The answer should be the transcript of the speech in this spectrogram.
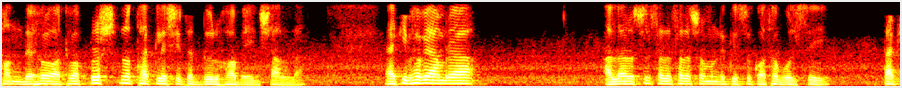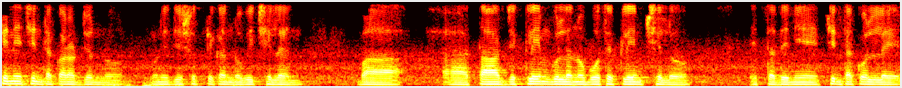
সন্দেহ অথবা প্রশ্ন থাকলে সেটা দূর হবে ইনশাল্লাহ একইভাবে আমরা আল্লাহ রসুল সাল্লাহ সাল্লাহ সম্বন্ধে কিছু কথা বলছি। তাকে নিয়ে চিন্তা করার জন্য উনি যে সত্যিকার নবী ছিলেন বা তার যে ক্লেমগুলো নবতের ক্লেম ছিল ইত্যাদি নিয়ে চিন্তা করলে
